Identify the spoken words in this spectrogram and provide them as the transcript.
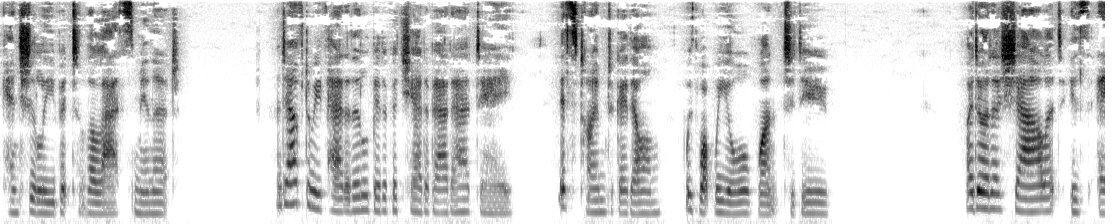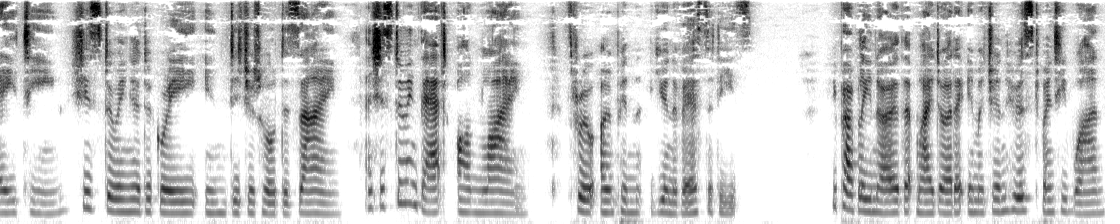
Can she leave it to the last minute? And after we've had a little bit of a chat about our day, it's time to get on with what we all want to do. My daughter Charlotte is 18. She's doing a degree in digital design and she's doing that online through open universities. You probably know that my daughter Imogen, who is 21,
